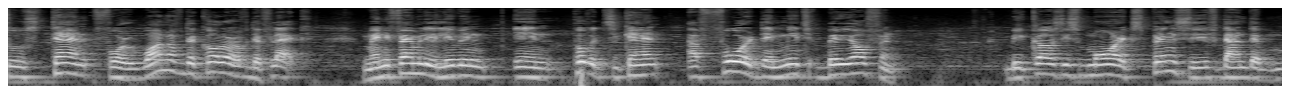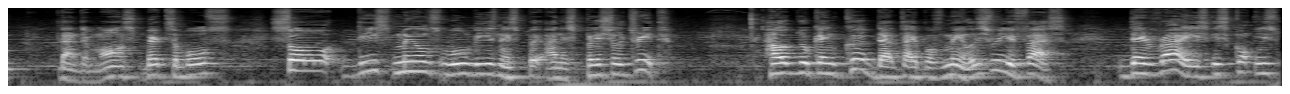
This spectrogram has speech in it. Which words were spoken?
to stand for one of the color of the flag. Many families living in poverty can afford the meat very often because it's more expensive than the than the most vegetables. So these meals will be an special treat. How you can cook that type of meal? It's really fast. The rice is is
